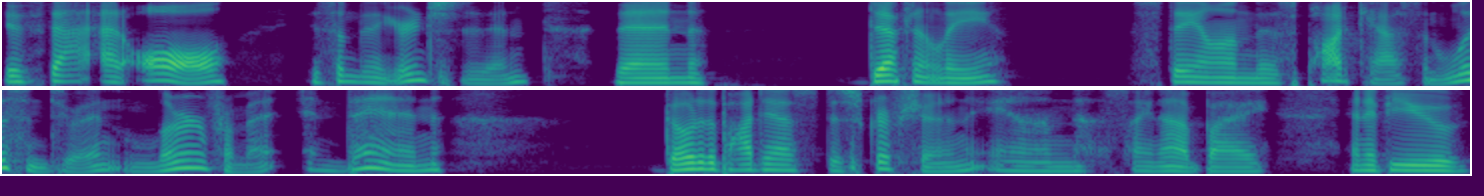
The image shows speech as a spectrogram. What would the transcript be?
If that at all is something that you're interested in, then definitely stay on this podcast and listen to it and learn from it. And then go to the podcast description and sign up by, and if you,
